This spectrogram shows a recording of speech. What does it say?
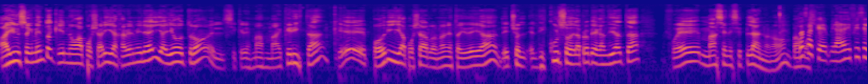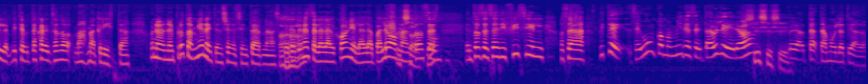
hay un segmento que no apoyaría a Javier Milei y hay otro, el si querés más macrista, que podría apoyarlo ¿no? en esta idea. De hecho, el, discurso de la propia candidata fue más en ese plano, ¿no? Vamos. Pasa que, mira, es difícil, viste, estás caracterizando más macrista. Bueno, en el PRO también hay tensiones internas, porque tenés el ala halcón y el ala paloma, entonces entonces es difícil, o sea, viste, según cómo mires el tablero, sí, sí, sí. pero está muy loteado.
